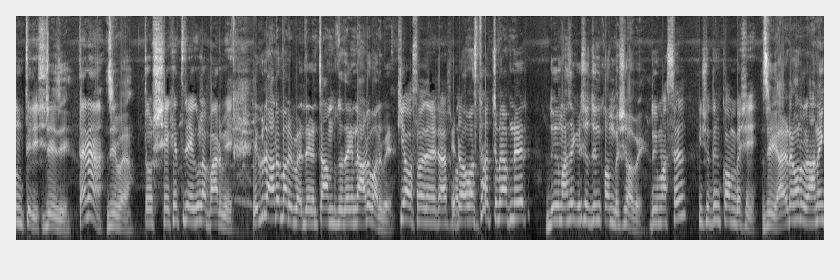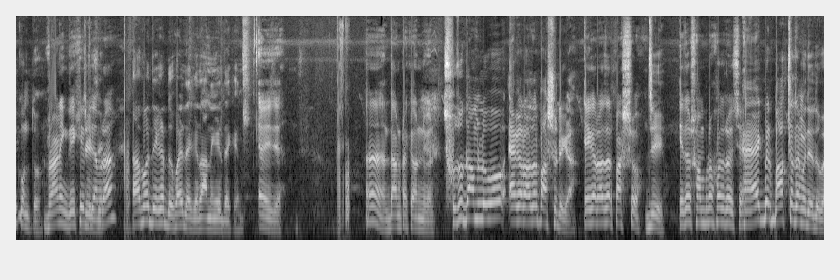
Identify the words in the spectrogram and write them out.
উনত্রিশ। জি জি। তাই না? জি ভাইয়া। তো সেক্ষেত্রে এগুলা বাড়বে? এগুলো আরও বাড়বে ভাই। দেখেন চামচা দেখেন আরও বাড়বে। কি অবস্থা ভাইজান এটা? এটা অবস্থা হচ্ছে ভাই আপনার দুই মাসে কিছুদিন কম বেশি হবে। দুই মাসের কিছুদিন কম বেশি? জি আর এটা কোনো রানিং কোন তো? রানিং দেখিয়ে দিই আমরা। তারপর দেখে দেবো ভাই দেখেন রানিং এ দেখেন। এই যে। হ্যাঁ দামটা কেমন নেবেন? শুধু দাম নেব এগারো হাজার পাঁচশো টাকা। এগারো হাজার পাঁচশো? জি। এতেও সম্পূর্ণ খরচ রয়েছে? হ্যাঁ একবার বাচ্চা দামে দিয়ে দেবো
